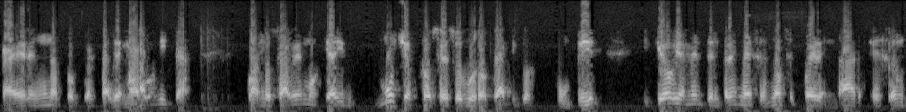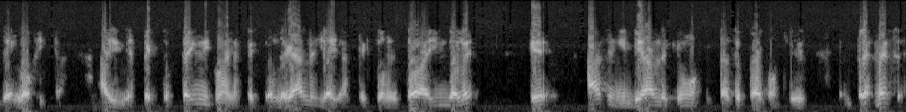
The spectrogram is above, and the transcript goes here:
caer en una propuesta demagógica cuando sabemos que hay muchos procesos burocráticos cumplir y que obviamente en tres meses no se pueden dar, eso es de lógica. Hay aspectos técnicos, hay aspectos legales y hay aspectos de toda índole que hacen inviable que un hospital se pueda construir en tres meses,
